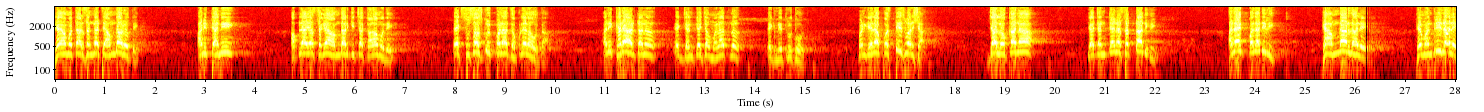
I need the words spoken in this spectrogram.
हे या मतदारसंघाचे आमदार होते. आणि त्यांनी आपल्या या सगळ्या आमदारकीच्या काळामध्ये एक सुसंस्कृतपणा जपलेला होता. आणि खऱ्या अर्थानं एक जनतेच्या मनातलं एक नेतृत्व होत. पण गेल्या पस्तीस वर्षात ज्या लोकांना या जनतेनं सत्ता दिली अनेक पदं दिली हे आमदार झाले हे मंत्री झाले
